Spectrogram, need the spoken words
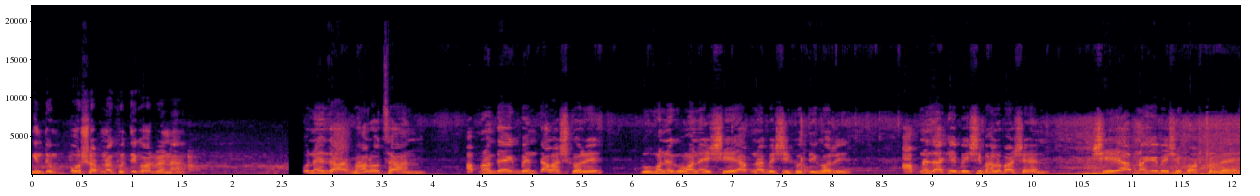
কিন্তু পশু আপনার ক্ষতি করবে না। গোপনে যার ভালো চান। আপনার দেখবেন তালাশ করে, গোপনে গোপনে সে আপনার বেশি ক্ষতি করে। আপনি যাকে বেশি ভালোবাসেন, সে আপনাকে বেশি কষ্ট দেয়,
